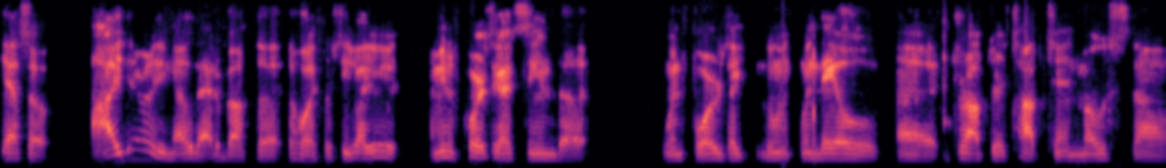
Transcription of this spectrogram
yeah, so I didn't really know that about the, the whole like, perceived value. I mean, of course, like, I've seen the when Forbes like when they'll uh, drop their top ten most uh,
